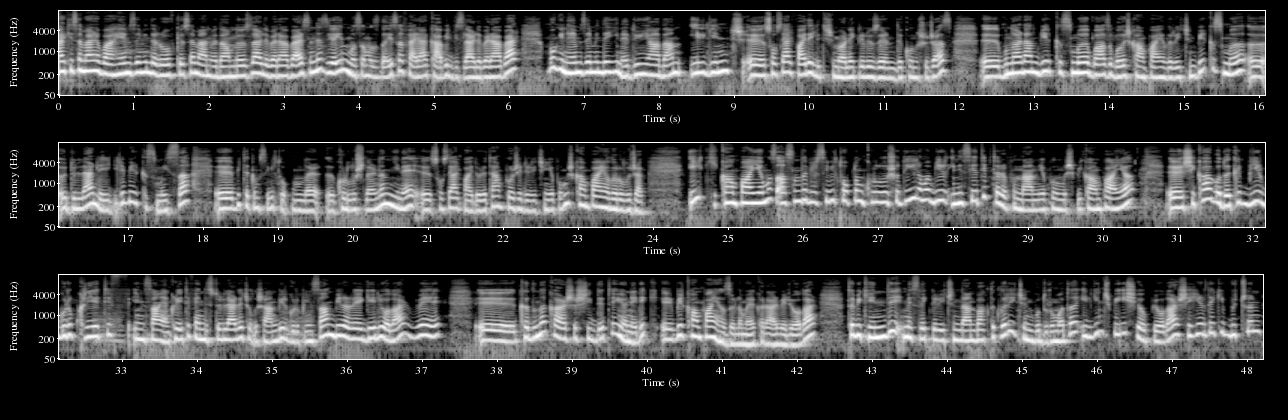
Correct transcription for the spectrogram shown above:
Herkese merhaba. Hemzeminde Rauf Kösemen ve Damla Özler'le berabersiniz. Yayın masamızda ise Feryal Kabil bizlerle beraber. Bugün Hemzeminde yine dünyadan ilginç e, sosyal fayda iletişim örnekleri üzerinde konuşacağız. E, bunlardan bir kısmı bazı bağış kampanyaları için, bir kısmı e, ödüllerle ilgili, bir kısmı ise e, bir takım sivil toplumlar e, kuruluşlarının yine e, sosyal fayda üreten projeleri için yapılmış kampanyalar olacak. İlk kampanyamız aslında bir sivil toplum kuruluşu değil ama bir inisiyatif tarafından yapılmış bir kampanya. E, Chicago'daki bir grup kreatif insan yani kreatif endüstrilerde çalışan bir grup insan bir araya geliyorlar ve e, kadına karşı şiddete yönelik e, bir kampanya hazırlamaya karar veriyorlar. Tabii kendi meslekleri içinden baktıkları için bu duruma da ilginç bir iş yapıyorlar. Şehirdeki bütün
